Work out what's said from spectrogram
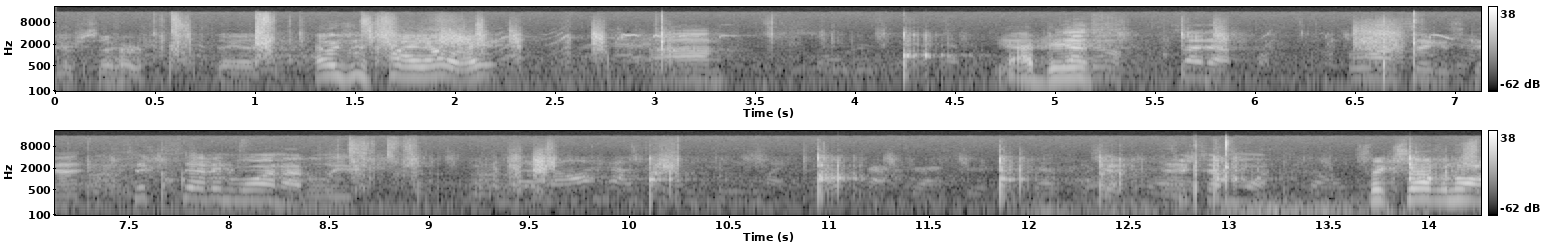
Your serve. Yeah. That was just find out, right? Um, Yeah, yeah, no, side out. Hold on a second, Scott. Six, seven, one, I believe. Okay, Six, seven, one. Six, seven, one.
